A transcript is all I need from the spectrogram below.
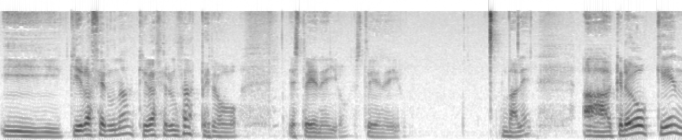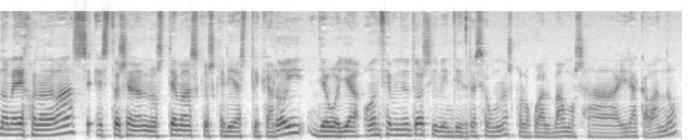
Y quiero hacer una, quiero hacer una, pero estoy en ello, estoy en ello. ¿Vale? Ah, creo que no me dejo nada más. Estos eran los temas que os quería explicar hoy. Llevo ya 11 minutos y 23 segundos, con lo cual vamos a ir acabando.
